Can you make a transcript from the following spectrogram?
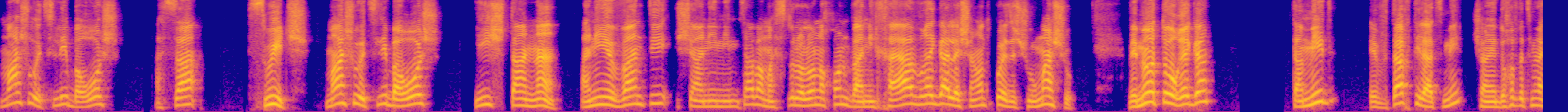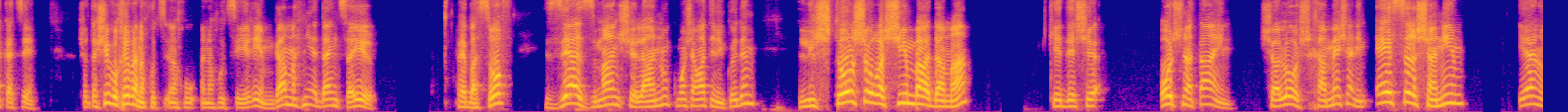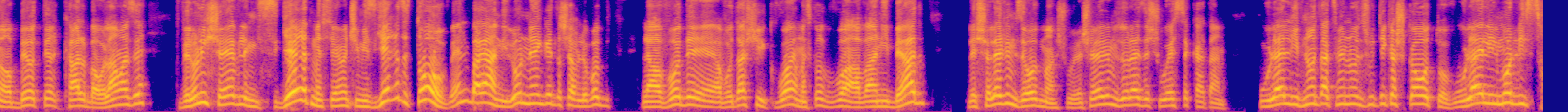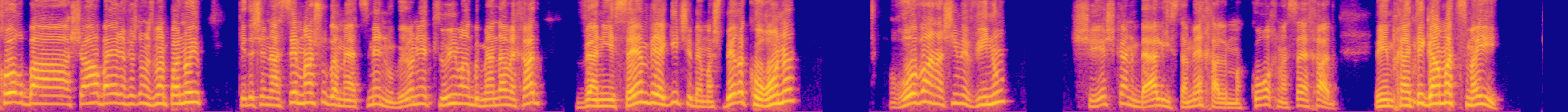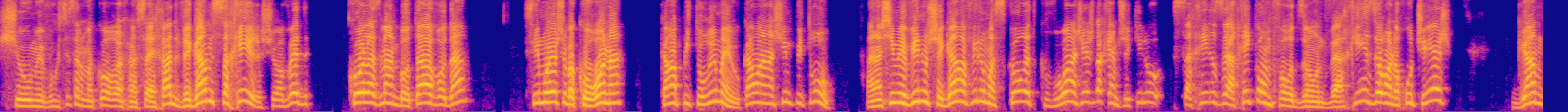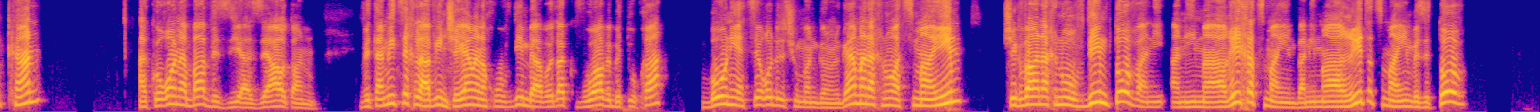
משהו אצלי בראש עשה סוויץ', משהו אצלי בראש השתנה. אני הבנתי שאני נמצא במסלול הלא נכון ואני חייב רגע לשנות פה איזשהו משהו. ומאותו רגע, תמיד הבטחתי לעצמי שאני דוחף את עצמי לקצה. עכשיו תקשיבו חבר'ה, אנחנו, אנחנו, אנחנו צעירים, גם אני עדיין צעיר. ובסוף, זה הזמן שלנו, כמו שאמרתי מקודם, לשתול שורשים באדמה, כדי שעוד שנתיים, שלוש, חמש שנים, עשר שנים, יהיה לנו הרבה יותר קל בעולם הזה, ולא נשאב למסגרת מסוימת, שמסגרת זה טוב, אין בעיה, אני לא נגד עכשיו לעבוד, לעבוד uh, עבודה שהיא קבועה, עם משכורת גבוהה, אבל אני בעד לשלב עם זה עוד משהו, לשלב עם זה אולי איזשהו עסק קטן, אולי לבנות לעצמנו איזשהו תיק השקעות טוב, אולי ללמוד לסחור בשעה בערב שיש לנו זמן פנוי, כדי שנעשה משהו גם מעצמנו, ולא נהיה תלויים רק בבן אדם אחד, ואני אסיים ואגיד שבמשבר הקורונה, רוב האנשים הבינו שיש כאן בעיה להסתמך על מקור הכנסה אחד, ומבחינתי גם עצמאי, שהוא מבוסס על מקור הכנסה אחד, וגם שכיר שעובד כל הזמן באותה עבודה, שימו לב שבקורונה כמה פיטורים היו, כמה אנשים פיטרו. אנשים הבינו שגם אפילו משכורת קבועה שיש לכם, שכאילו שכיר זה הכי קומפורט זון והכי אזור הנוחות שיש, גם כאן הקורונה באה וזעזעה אותנו. ותמיד צריך להבין שגם אם אנחנו עובדים בעבודה קבועה ובטוחה, בואו נייצר עוד איזשהו מנגנון. גם אם אנחנו עצמאים, שכבר אנחנו עובדים טוב, ואני אני מעריך עצמאים ואני מעריץ עצמאים וזה טוב,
